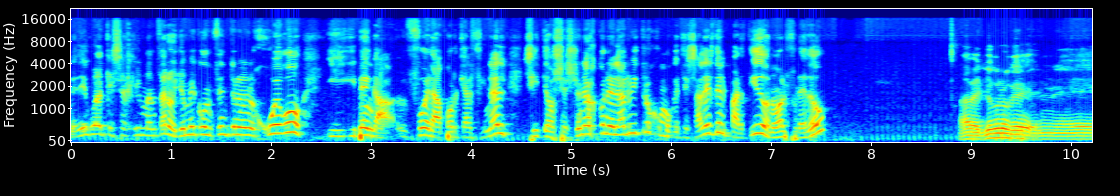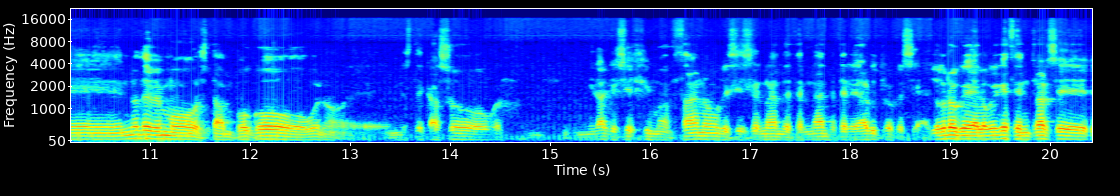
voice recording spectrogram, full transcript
me da igual que sea Gil Manzano, yo me concentro en el juego y, venga, fuera? Porque al final, si te obsesionas con el árbitro, como que te sales del partido, ¿no, Alfredo? A ver, yo creo que eh, no debemos tampoco, bueno, eh, en este caso, mira que si es Gil Manzano, que si es Hernández Hernández, el árbitro que sea. Yo creo que lo que hay que centrarse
